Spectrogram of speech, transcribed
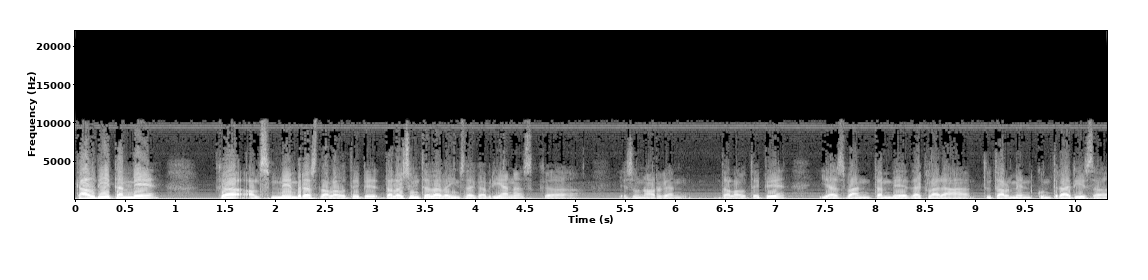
Cal dir també que els membres de de la Junta de Veïns de Cabrianes que és un òrgan de la UTP ja es van també declarar totalment contraris a,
